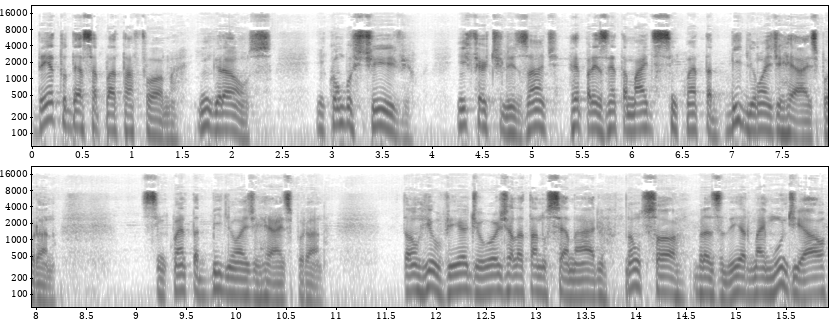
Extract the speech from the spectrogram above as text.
dentro dessa plataforma, em grãos, em combustível, em fertilizante, representa mais de 50 bilhões de reais por ano. 50 bilhões de reais por ano. Então, Rio Verde hoje ela está no cenário não só brasileiro, mas mundial,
